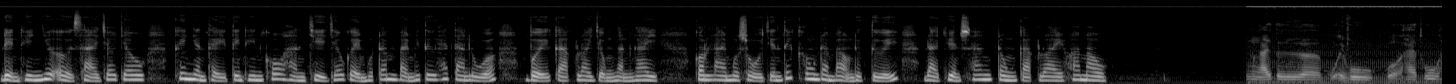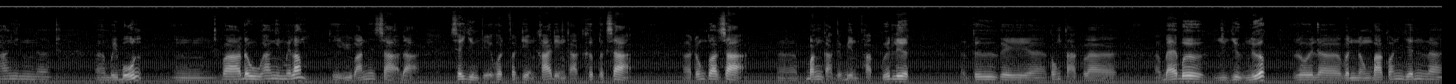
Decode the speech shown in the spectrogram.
Điển hình như ở xã Giao Châu, khi nhận thấy tình hình khô hạn chỉ gieo cấy 174 hecta lúa với các loài giống ngắn ngày, còn lại một số diện tích không đảm bảo được tưới đã chuyển sang trồng các loài hoa màu. Ngay từ ờ, cuối vụ của hè thu 2020. À, 14 ừ, và đầu 2015 thì ủy ban nhân xã đã xây dựng kế hoạch phát triển khai đến các hợp tác xã à, trong toàn xã à, bằng các cái biện pháp quyết liệt từ cái công tác là bé bơ giữ nước, rồi là vận động bà con dân là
